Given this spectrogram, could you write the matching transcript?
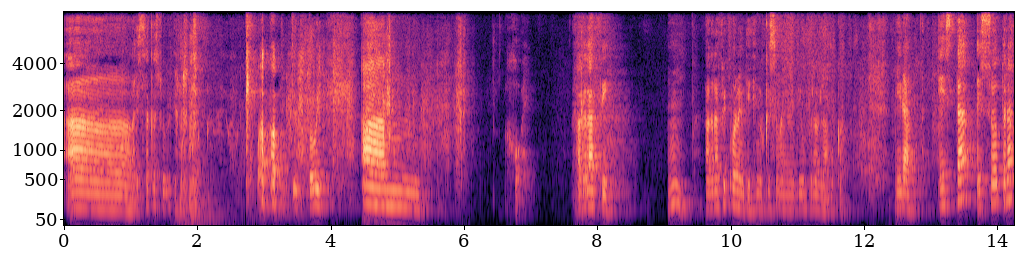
A... Esa que subí. Joder. A Grafi. Mm, a Grafi 45 que se me ha metido un pelo en la boca. Mira, esta es otra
